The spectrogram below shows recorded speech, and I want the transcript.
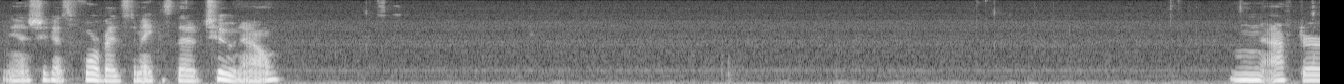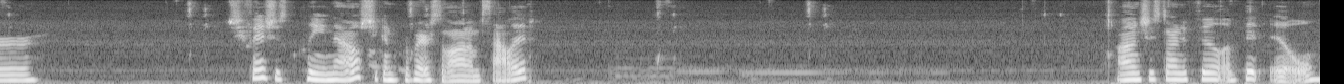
Yeah, she has four beds to make instead of two now. And after she finishes cleaning now, she can prepare some autumn salad. And she's starting to feel a bit ill.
